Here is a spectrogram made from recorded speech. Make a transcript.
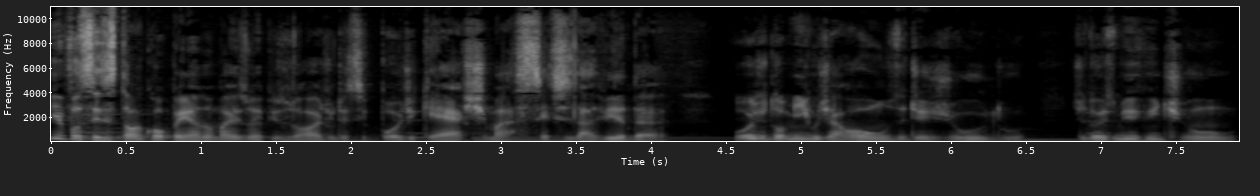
e vocês estão acompanhando mais um episódio desse podcast Macetes da Vida. Hoje, domingo, dia 11 de julho de 2021.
